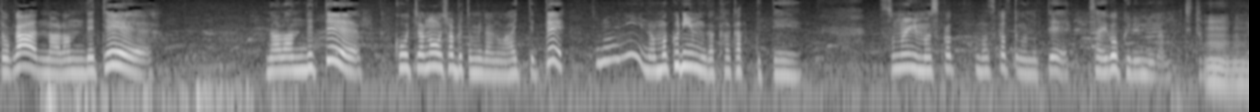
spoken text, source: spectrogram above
トが並んでて並んでて紅茶のシャーベットみたいのが入っててその上に生クリームがかかっててその上にマスカマスカットが乗って最後クリームが乗ってた。うんうん。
